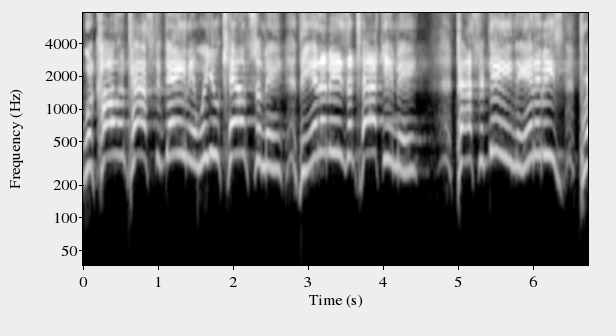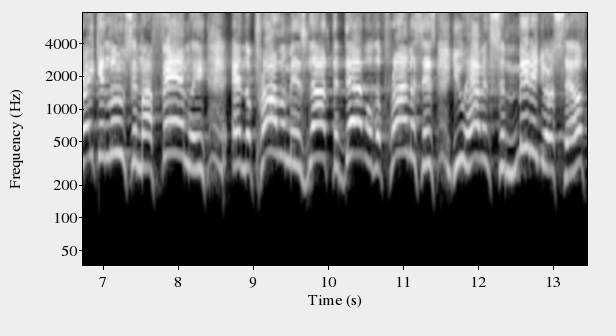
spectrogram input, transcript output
we're calling Pastor Damien, will you counsel me? The enemy is attacking me. Pastor Dean, the enemy's breaking loose in my family, and the problem is not the devil. The promise is you haven't submitted yourself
